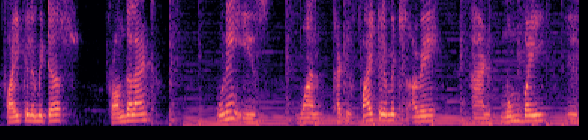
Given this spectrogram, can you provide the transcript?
5 kilometers from the land. Pune is 135 kilometers away and Mumbai is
